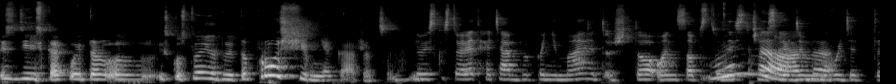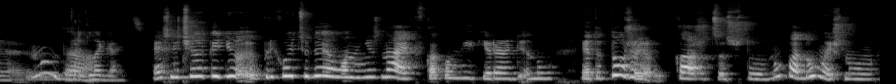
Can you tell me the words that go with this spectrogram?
здесь какой-то э, искусствоведу. Это проще, мне кажется. Ну, искусствовед хотя бы понимает, что он, собственно, ну, сейчас да, людям да. будет э, ну, да. предлагать. А если человек идет, приходит сюда, он не знает, в каком веке ради... Ну, это тоже кажется, что, ну, подумаешь, ну,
